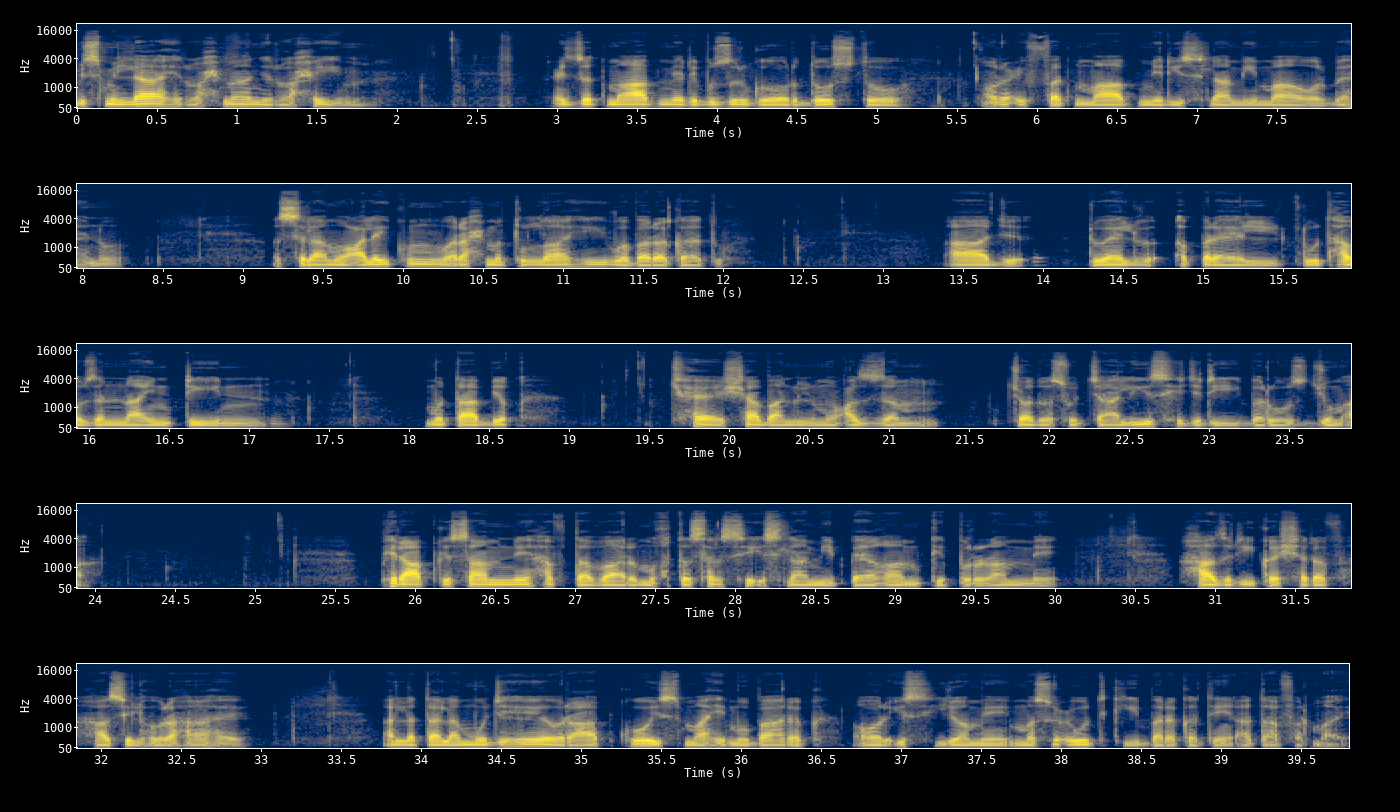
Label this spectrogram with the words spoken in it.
بسم اللہ الرحمن الرحیم۔ عزت مآب میرے بزرگوں اور دوستوں اور عفت مآب میری اسلامی ماں اور بہنوں۔ السلام علیکم ورحمۃ اللہ وبرکاتہ۔ آج twelve April two thousand nineteen مطابق چھ شابان المعظم چودہ سو چالیس ہجری بروز جمعہ۔ پھر آپ کے سامنے ہفتہ وار مختصر سے اسلامی پیغام کے پروگرام میں حاضری کا شرف حاصل ہو رہا ہے۔ اللہ تعالیٰ مجھے اور آپ کو اس ماہ مبارک اور اس یوم مسعود کی برکتیں عطا فرمائے۔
